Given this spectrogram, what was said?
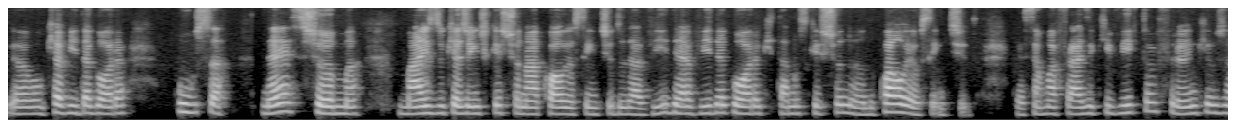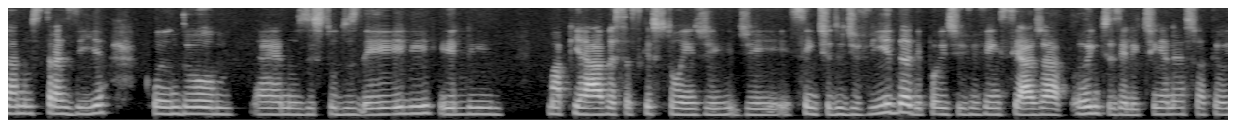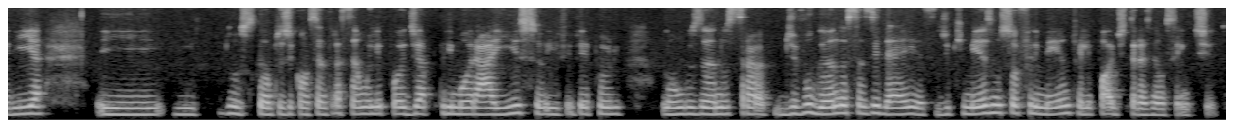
é o que a vida agora pulsa, né, chama, mais do que a gente questionar qual é o sentido da vida, é a vida agora que está nos questionando qual é o sentido. Essa é uma frase que Victor Frankl já nos trazia quando, é, nos estudos dele, ele mapeava essas questões de, de, sentido de vida, depois de vivenciar já antes ele tinha né, sua teoria e, e nos campos de concentração ele pôde aprimorar isso e viver por longos anos divulgando essas ideias de que mesmo o sofrimento ele pode trazer um sentido.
